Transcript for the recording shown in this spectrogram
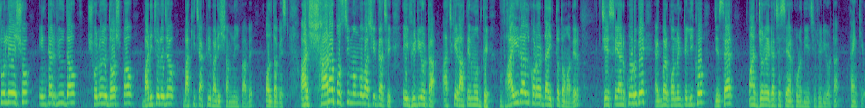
চলে এসো ইন্টারভিউ দাও, ষোলোয় দশ পাও, বাড়ি চলে যাও, বাকি চাকরি বাড়ির সামনেই পাবে। অল দ্য বেস্ট আর সারা পশ্চিমবঙ্গবাসীর কাছে এই ভিডিওটা আজকে রাতের মধ্যে ভাইরাল করার দায়িত্ব তোমাদের। যে শেয়ার করবে, একবার কমেন্টে লিখো যে, স্যার, পাঁচজনের কাছে শেয়ার করে দিয়েছি ভিডিওটা। থ্যাংক ইউ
